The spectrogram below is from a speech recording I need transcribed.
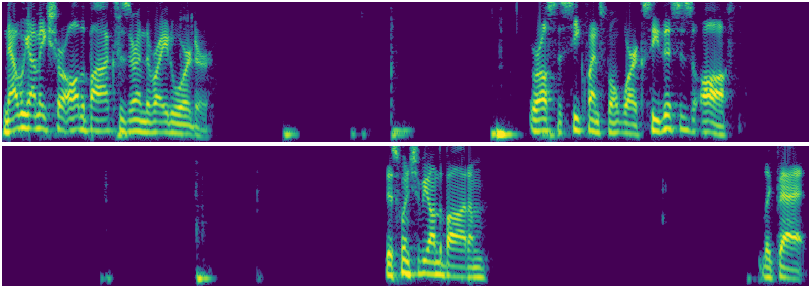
Now we got to make sure all the boxes are in the right order. Or else the sequence won't work. See, this is off. This one should be on the bottom. Like that.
